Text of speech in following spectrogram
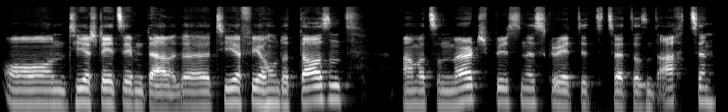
Und hier steht es eben da, äh, Tier 400.000, Amazon Merch Business created 2018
